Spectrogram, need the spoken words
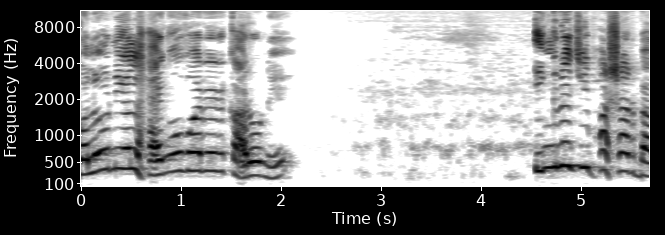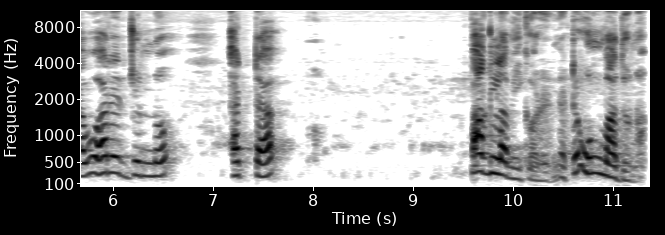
কলোনিয়াল হ্যাংওভারের কারণে ইংরেজি ভাষার ব্যবহারের জন্য একটা পাগলামি করেন, একটা উন্মাদনা।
